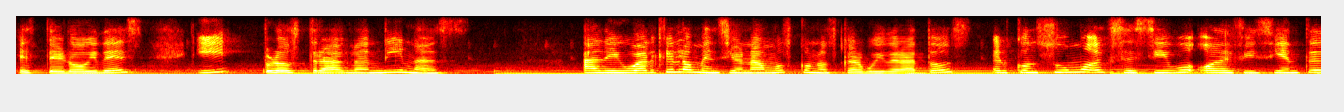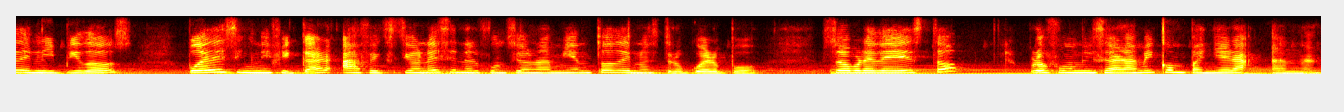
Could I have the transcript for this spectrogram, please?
esteroides y prostaglandinas. Al igual que lo mencionamos con los carbohidratos, el consumo excesivo o deficiente de lípidos puede significar afecciones en el funcionamiento de nuestro cuerpo. Sobre de esto profundizará mi compañera Ana.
